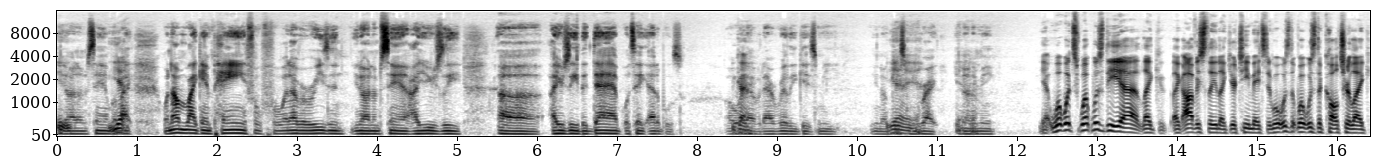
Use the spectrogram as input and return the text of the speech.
You know what I'm saying? But Yeah. like when I'm like in pain for, for whatever reason, you know what I'm saying? I usually uh I usually either dab or take edibles or Okay. whatever. That really gets me, you know, Yeah, gets me yeah. right. You know what I mean? Yeah. What what's what was the uh, like like obviously like your teammates did. What was the what was the culture like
